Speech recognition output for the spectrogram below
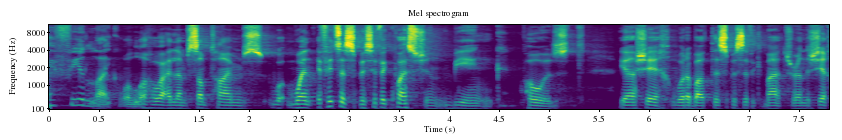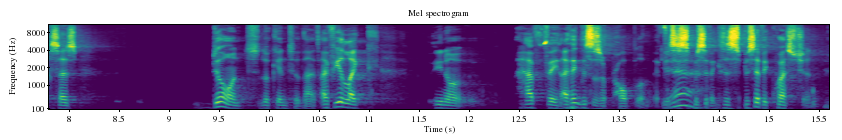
I feel like, wallahu alam, sometimes when if it's a specific question being posed, yeah, Sheikh, what about this specific matter? And the Sheikh says, don't look into that. I feel like, you know, have faith. I think this is a problem. If it's a specific, it's a specific question, uh,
